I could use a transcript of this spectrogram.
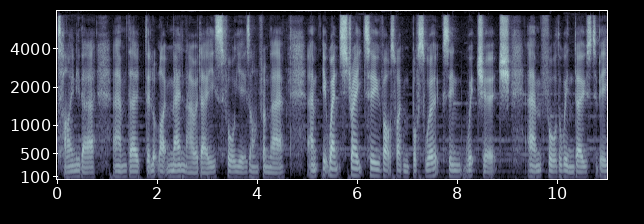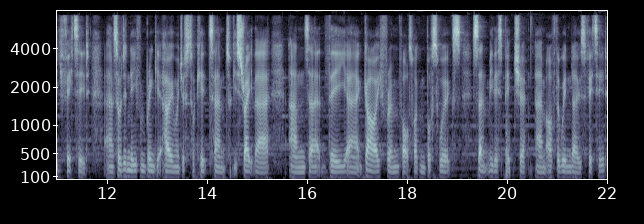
tiny there. Um, they they look like men nowadays. Four years on from there, um, it went straight to Volkswagen Buswerks in Whitchurch um, for the windows to be fitted. Um, so I didn't even bring it home. I just took it um, took it straight there, and uh, the uh, guy from Volkswagen Buswerks sent me this picture um, of the windows fitted.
